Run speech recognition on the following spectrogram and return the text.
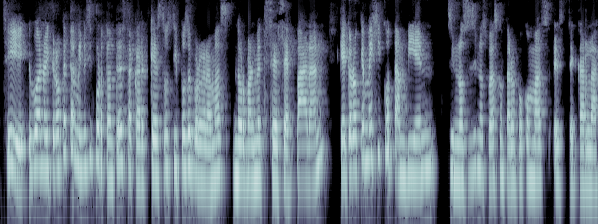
Sí, bueno, y creo que también es importante destacar que estos tipos de programas normalmente se separan, que creo que México también, si no sé si nos puedas contar un poco más, este, Carla,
